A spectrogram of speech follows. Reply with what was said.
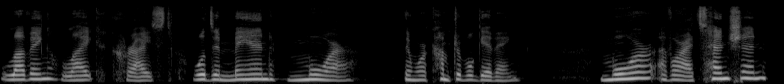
Loving like Christ will demand more than we're comfortable giving. More of our attention,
